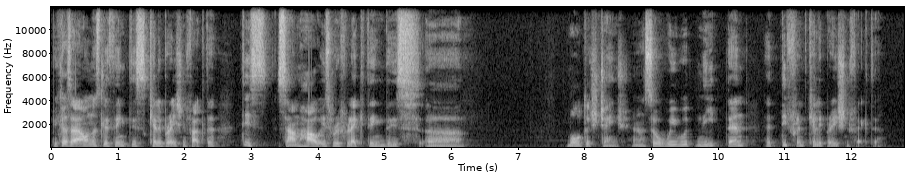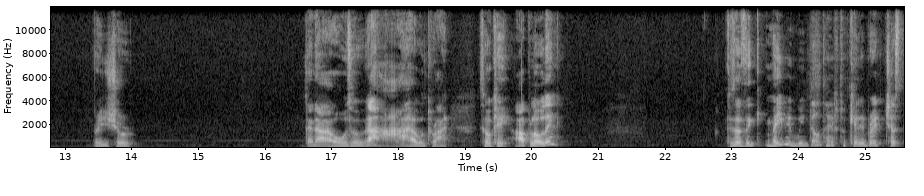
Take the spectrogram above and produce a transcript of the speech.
Because I honestly think this calibration factor, this somehow is reflecting this uh, voltage change. Yeah? So we would need then a different calibration factor. Pretty sure. Then I also, ah, I will try. So okay, uploading. Because I think maybe we don't have to calibrate, just...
